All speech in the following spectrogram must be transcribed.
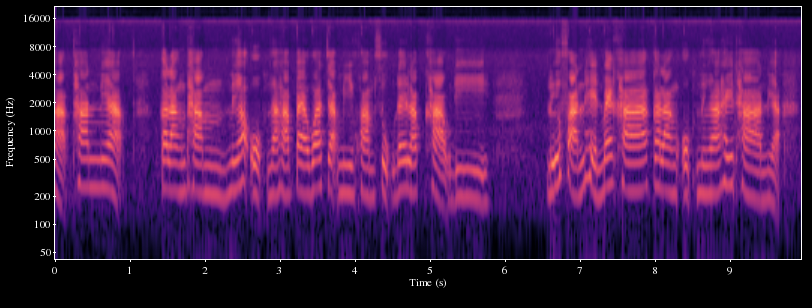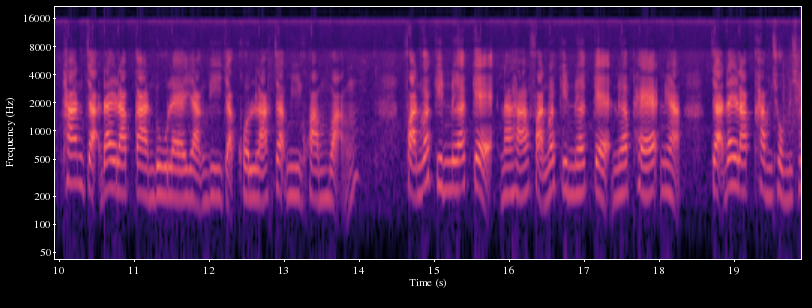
หากท่านเนี่ย กำลังทำเนื้ออบนะคะ แปลว่าจะมีความสุขได้รับข่าวดี หรือฝันเห็นแม่ค้ากำลังอบเนื้อให้ทานเนี่ย ท่านจะได้รับการดูแลอย่างดีจากคนรักจะมีความหวัง ฝันว่ากินเนื้อแกะนะคะ ฝันว่ากินเนื้อแกะเนื้อแพะเนี่ยจะได้รับคำชมเช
